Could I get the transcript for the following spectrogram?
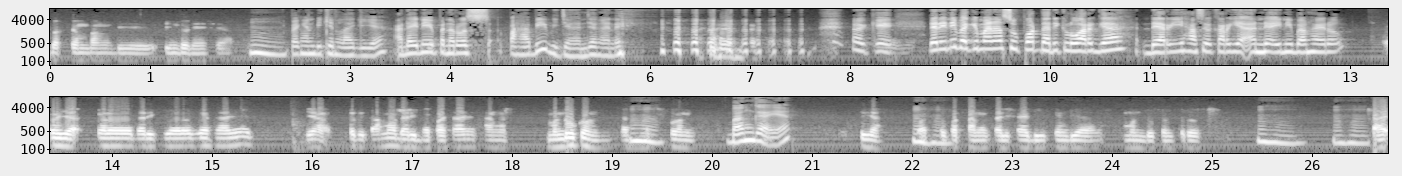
berkembang di Indonesia. hmm, pengen bikin lagi ya. Ada ini penerus Pak Habibie, jangan-jangan nih. Oke, dan ini bagaimana support dari keluarga dari hasil karya Anda ini, Bang Hairul? Oh ya, kalau dari keluarga saya, ya terutama dari bapak saya sangat mendukung dan Mhm. respon. Bangga ya? Iya, waktu Mhm, pertama kali saya bikin dia mendukung terus. mhm, mhm. Saya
